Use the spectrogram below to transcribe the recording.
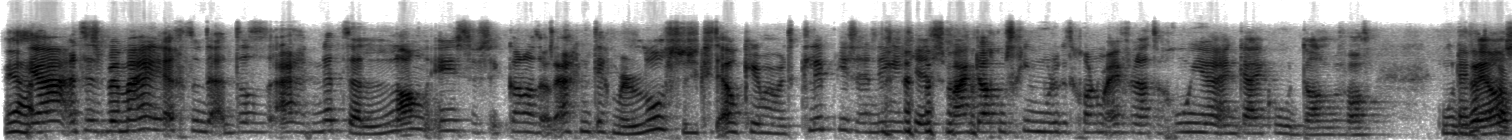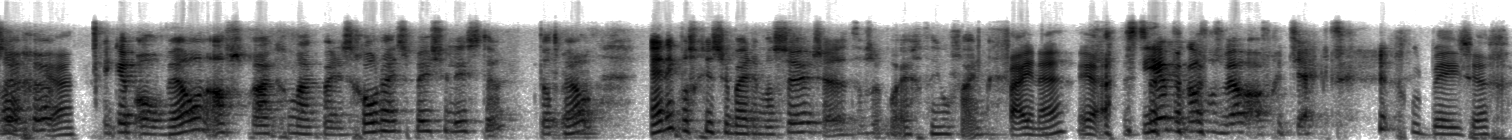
Ja, Ja, het is bij mij echt een, dat het eigenlijk net te lang is. Dus ik kan het ook eigenlijk niet echt meer los. Dus ik zit elke keer maar met clipjes en dingetjes. maar ik dacht, misschien moet ik het gewoon maar even laten groeien en kijken hoe het dan bevat. Ik moet Ja, dat wel zeggen, ja. ik heb al wel een afspraak gemaakt bij de schoonheidsspecialiste. Dat wel. En ik was gisteren bij de masseuse. Dat was ook wel echt heel fijn. Fijn hè? Ja, Dus die heb ik alvast wel afgecheckt. goed bezig.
